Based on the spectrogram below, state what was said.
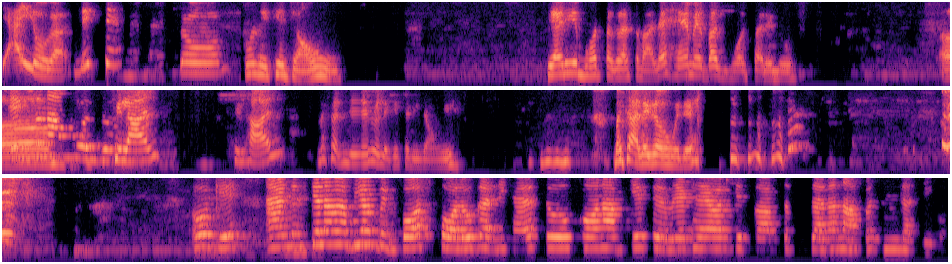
क्या ही होगा देखते हैं। तो वो लेके जाऊँ। यार ये बहुत तगड़ा सवाल है। है मेरे पास बहुत सारे दोस्त। फ़िलहाल फ़िलहाल मैं संजय को लेके चली जाऊँगी। बचा लेगा वो मुझे। ओके एंड इसके अलावा अभी आप बिग बॉस फॉलो कर रही है तो कौन आपके फेवरेट है और किसको आप सबसे ज़्यादा नापसंद करती हो?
